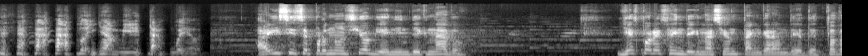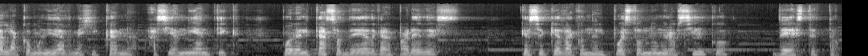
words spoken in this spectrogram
Doña Miltank, weón. Ahí sí se pronunció bien indignado. Y es por esa indignación tan grande de toda la comunidad mexicana hacia Niantic por el caso de Edgar Paredes que se queda con el puesto número 5 de este top.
